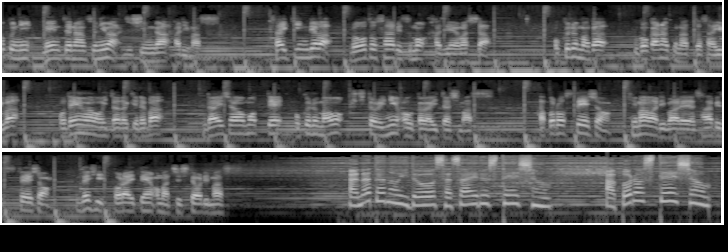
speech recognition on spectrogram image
特にメンテナンスには自信があります。最近ではロードサービスも始めました。お車が動かなくなった際はお電話をいただければ台車を持ってお車を引き取りにお伺いいたします。アポロステーションひまわりバレーサービスステーションぜひご来店お待ちしております。あなたの移動を支えるステーションアポロステーション。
